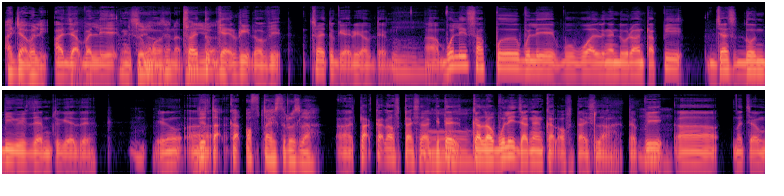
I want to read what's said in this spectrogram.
ajak balik. ajak balik ni Betul juga, semua try tanya to get rid of it. Try to get rid of them. Hmm. Uh, boleh siapa boleh berbual dengan orang tapi just don't be with them together. You know, uh, Dia tak cut off ties terus lah. uh, tak cut off ties lah. Oh. Kita kalau boleh jangan cut off ties lah. Tapi Hmm. uh, macam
